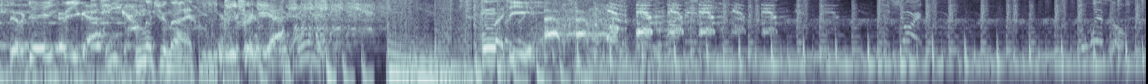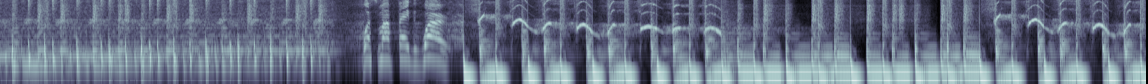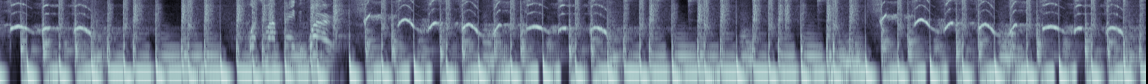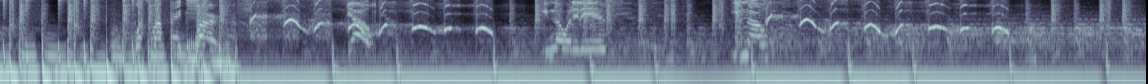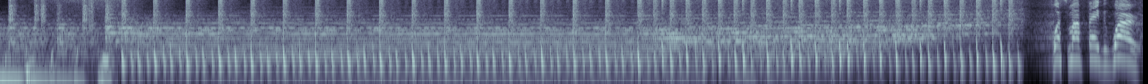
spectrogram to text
Сергей Рига. Рига. Начинает движение. На What's my favorite word? What's my favorite word?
